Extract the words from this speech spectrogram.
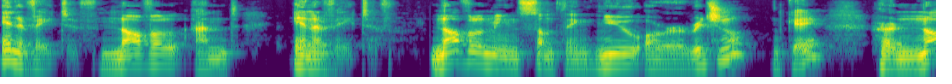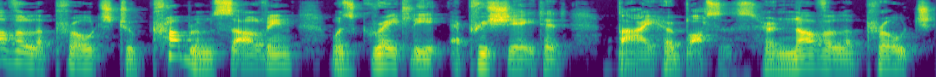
innovative. Novel and innovative. Novel means something new or original. Okay. Her novel approach to problem solving was greatly appreciated by her bosses. Her novel approach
